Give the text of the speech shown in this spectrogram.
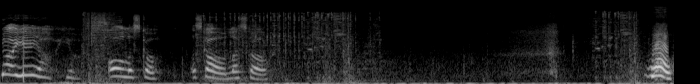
Yo, yo, yo, yo. Oh, let's go. Let's go, let's go. Whoa.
